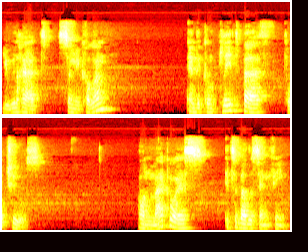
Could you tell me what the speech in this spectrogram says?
You will add semicolon and the complete path for tools. On macOS, it's about the same thing.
